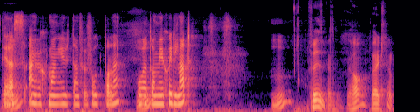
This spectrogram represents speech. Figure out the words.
Deras engagemang utanför fotbollen och att de gör skillnad. Mm, fint. Ja, verkligen.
